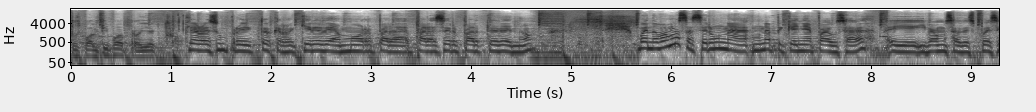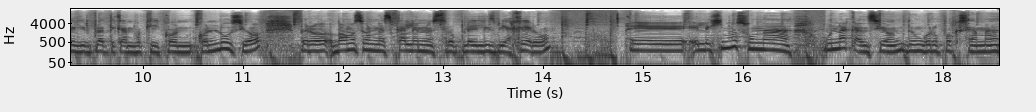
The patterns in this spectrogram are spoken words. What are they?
pues, por el tipo de proyecto. Claro, es un proyecto que requiere de amor para, para ser parte de, ¿no? Bueno, vamos a hacer una, pequeña pausa eh, y vamos a después seguir platicando aquí con, con Lucio, pero vamos a una escala en nuestro playlist viajero. Eh, elegimos una, una canción de un grupo que se llama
